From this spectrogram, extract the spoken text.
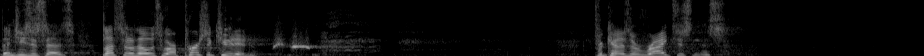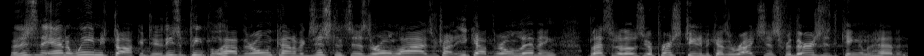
Then Jesus says, Blessed are those who are persecuted because of righteousness. Now, this is the Anawim he's talking to. These are people who have their own kind of existences, their own lives. They're trying to eke out their own living. Blessed are those who are persecuted because of righteousness, for theirs is the kingdom of heaven.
